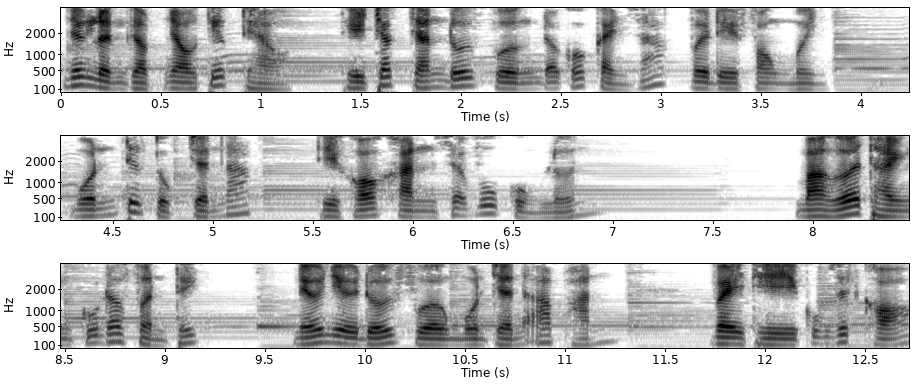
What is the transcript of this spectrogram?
Nhưng lần gặp nhau tiếp theo, Thì chắc chắn đối phương đã có cảnh giác về đề phòng mình. Muốn tiếp tục chấn áp, Thì khó khăn sẽ vô cùng lớn. Mà hứa thành cũng đã phân tích, Nếu như đối phương muốn chấn áp hắn, Vậy thì cũng rất khó.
